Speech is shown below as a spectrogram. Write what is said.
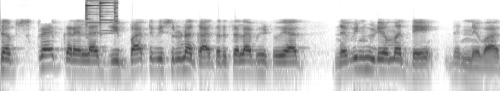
सबस्क्राईब करायला अजिबात विसरू नका. तर चला भेटूयात नवीन व्हिडिओमध्ये धन्यवाद.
